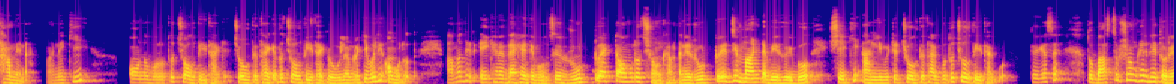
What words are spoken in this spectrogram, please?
থামে না মানে কি? অনবরত চলতেই থাকে, চলতে থাকে তো চলতেই থাকে, ওগুলো আমরা কি বলি? অমূলত। আমাদের এইখানে দেখাইতে বলছে রুট টু একটা অমূলত সংখ্যা মানে রুট টু এর যে মানটা বের হইব, সে কি আনলিমিটেড চলতে থাকব তো চলতেই থাকব, ঠিক আছে? তো বাস্তব সংখ্যার ভেতরে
